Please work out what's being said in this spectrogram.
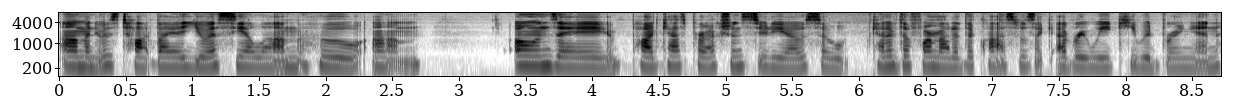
um, and it was taught by a USC alum who um, owns a podcast production studio. So kind of the format of the class was like every week he would bring in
